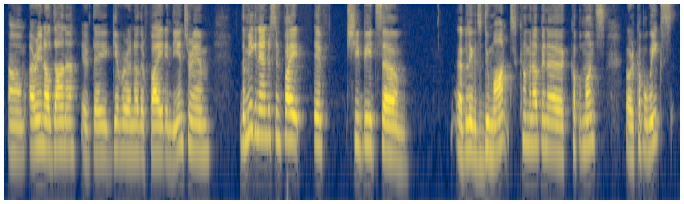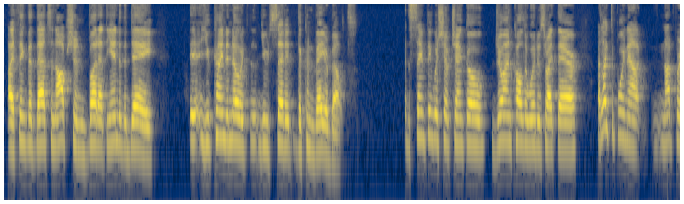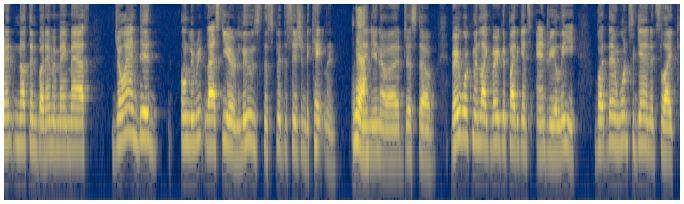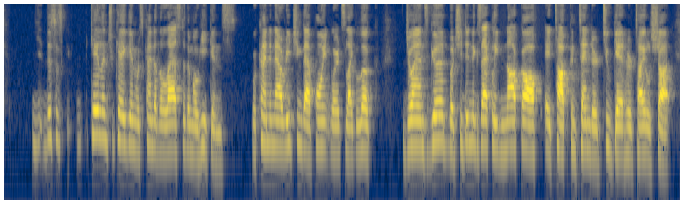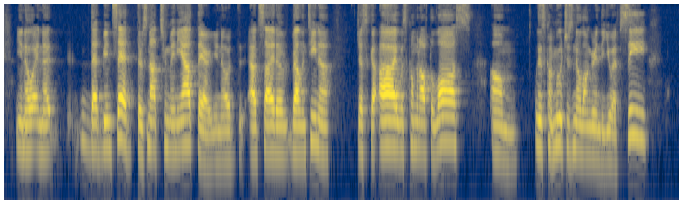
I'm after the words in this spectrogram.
Um, Irene Aldana, if they give her another fight in the interim, the Megan Anderson fight, if she beats, um, I believe it's Dumont coming up in a couple months or a couple weeks, I think that that's an option. But at the end of the day, it, you kind of know it. You said it, the conveyor belt. The same thing with Shevchenko. Joanne Calderwood is right there. I'd like to point out, not for nothing but MMA math, Joanne did only re- last year lose the split decision to Katlyn. yeah. And, you know, uh, just a very workmanlike, very good fight against Andrea Lee. But then once again, it's like this is Katlyn Chookagian was kind of the last of the Mohicans. We're kind of now reaching that point where it's like, look, Joanne's good, but she didn't exactly knock off a top contender to get her title shot. You know, and that, being said, there's not too many out there. You know, outside of Valentina, Jessica Eye was coming off the loss. Um, Liz Carmouche is no longer in the UFC.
